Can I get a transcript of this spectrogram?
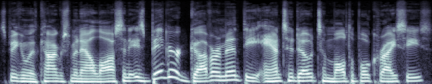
Speaking with Congressman Al Lawson, is bigger government the antidote to multiple crises?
